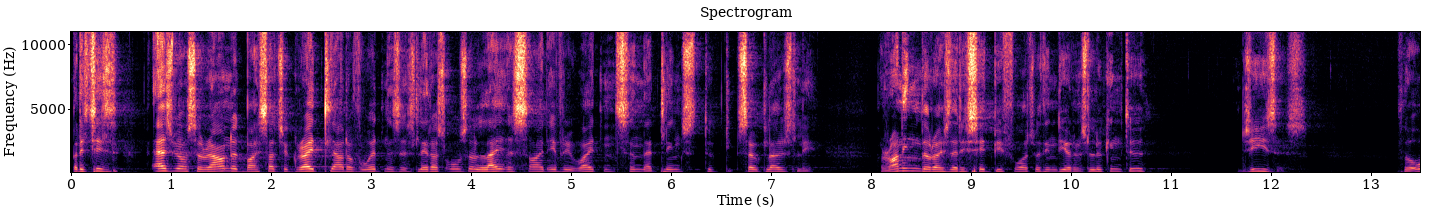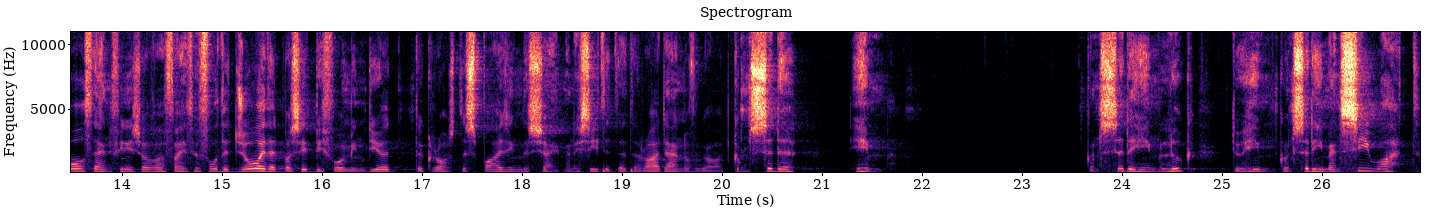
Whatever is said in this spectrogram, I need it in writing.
But it says, As we are surrounded by such a great cloud of witnesses, let us also lay aside every weight and sin that clings to so closely. Running the race that is set before us with endurance, looking to Jesus, the author and finisher of our faith, who for the joy that was set before him endured the cross, despising the shame, and is seated at the right hand of God. Consider him. Consider him. Look to him. Consider him and see what?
